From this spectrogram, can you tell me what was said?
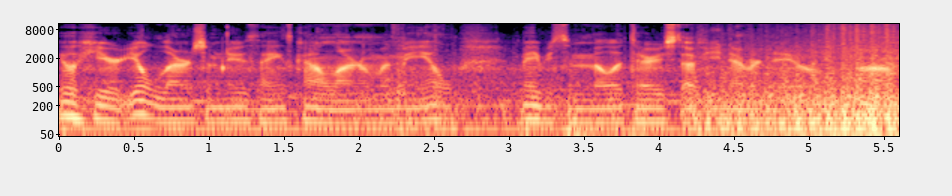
you'll hear, you'll learn some new things, kind of learn them with me, you'll, maybe some military stuff you never knew, um,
